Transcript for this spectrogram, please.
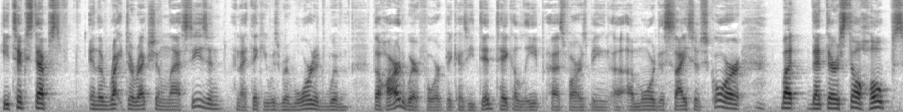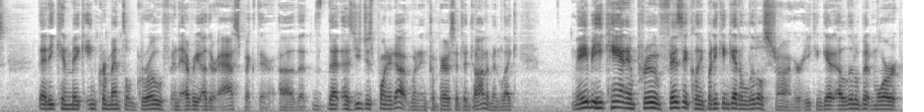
he took steps in the right direction last season, and I think he was rewarded with the hardware for it because he did take a leap as far as being a, a more decisive scorer, but that there's still hopes that he can make incremental growth in every other aspect there. Uh, that that as you just pointed out, when in comparison to Donovan, like maybe he can't improve physically, but he can get a little stronger. He can get a little bit more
